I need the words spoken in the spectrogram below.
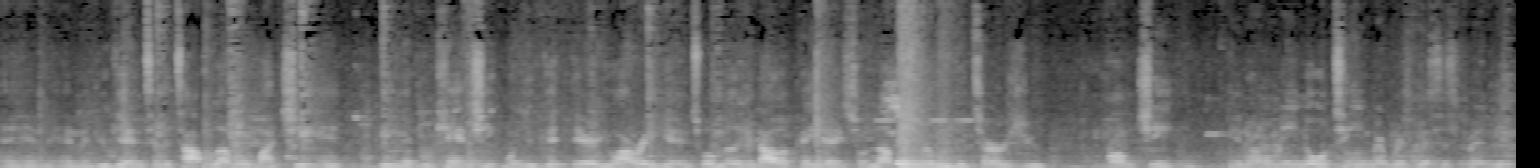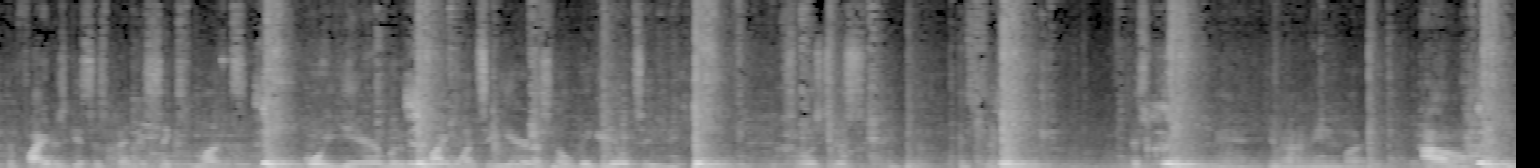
And, and if you get into the top level by cheating, even if you can't cheat when you get there, you already get into a million dollar payday. So nothing really deters you from cheating. You know what I mean? No team members get suspended. The fighters get suspended six months or a year. But if you fight once a year, that's no big deal to you. So it's just, it's just, it's crazy, man. You know what I mean? But I don't.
